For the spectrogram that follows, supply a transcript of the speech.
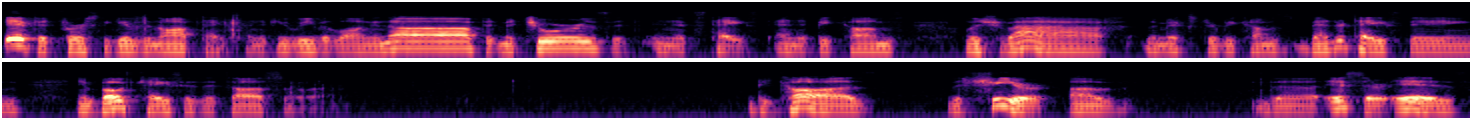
If at first it gives an off taste, and if you leave it long enough, it matures in its taste, and it becomes L'shvach, the mixture becomes better tasting. In both cases, it's also because the shear of the Isser is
